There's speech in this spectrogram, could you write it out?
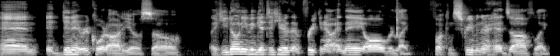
and it didn't record audio, so like you don't even get to hear them freaking out, and they all were like fucking screaming their heads off, like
